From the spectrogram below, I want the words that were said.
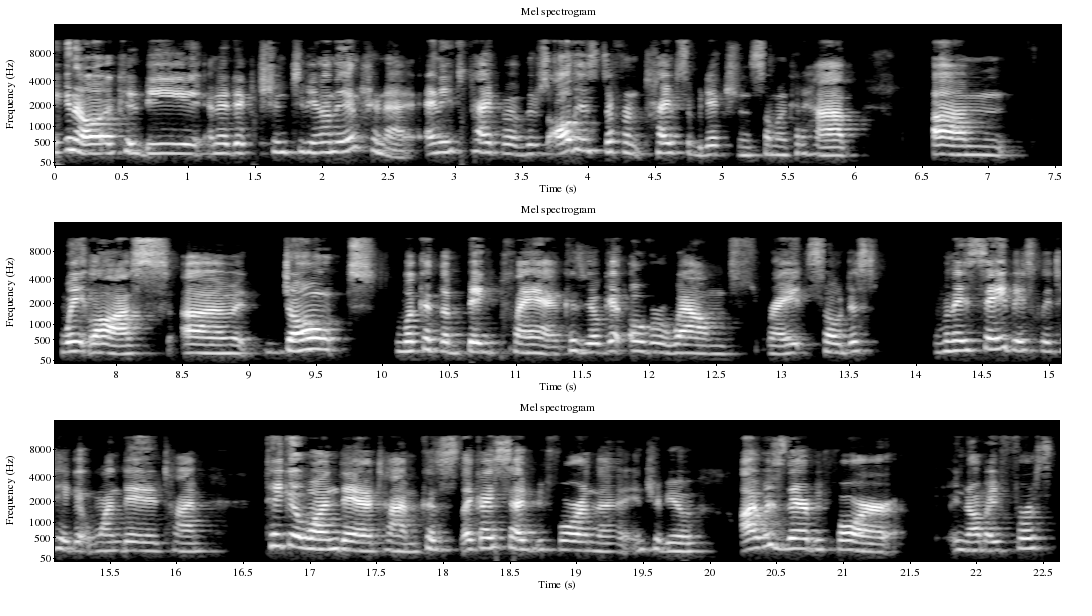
you know, it could be an addiction to being on the internet, any type of, there's all these different types of addictions someone could have. Um, weight loss. Um, don't look at the big plan because you'll get overwhelmed, right? So just when they say basically take it one day at a time, take it one day at a time. Because like I said before in the interview, I was there before. You know, my first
